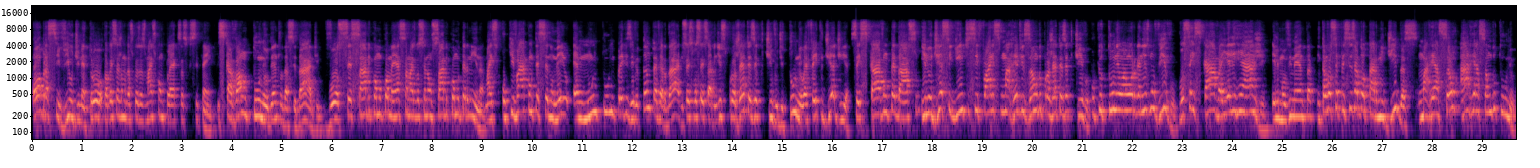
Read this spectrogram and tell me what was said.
Obra civil de metrô talvez seja uma das coisas mais complexas que se tem. Escavar um túnel dentro da cidade, você sabe como começa, mas você não sabe como termina. Mas o que vai acontecer no meio é muito imprevisível. Tanto é verdade, não sei se vocês sabem disso, projeto executivo de túnel é feito dia a dia. Você escava um pedaço e no dia seguinte se faz uma revisão do projeto executivo, porque o túnel é um organismo vivo. Você escava e ele reage, ele movimenta. Então você precisa adotar medidas, uma reação à reação do túnel.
